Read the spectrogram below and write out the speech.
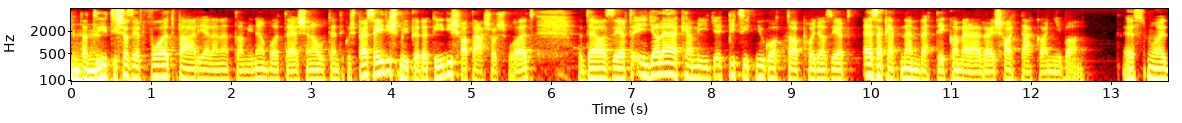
Mhm. Tehát itt is azért volt pár jelenet, ami nem volt teljesen autentikus. Persze így is működött, így is hatásos volt, de azért így a lelkem így egy picit nyugodtabb, hogy azért ezeket nem vették kamerára, és hagyták annyiban. Ezt majd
